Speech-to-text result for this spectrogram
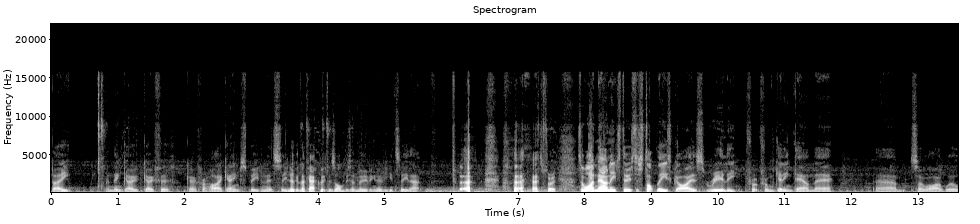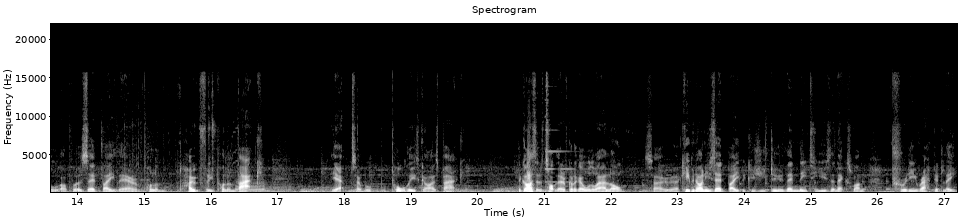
bait, and then go go for go for a higher game speed. And let's see. Look look how quick the zombies are moving. I don't know if you can see that. That's very. So what I now need to do is to stop these guys really from from getting down there. Um, so I will I'll put a Z bait there and pull them. Hopefully pull them back. Yeah. So we'll pull these guys back. The guys at the top there have got to go all the way along. So uh, keep an eye on your Z bait because you do then need to use the next one pretty rapidly.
